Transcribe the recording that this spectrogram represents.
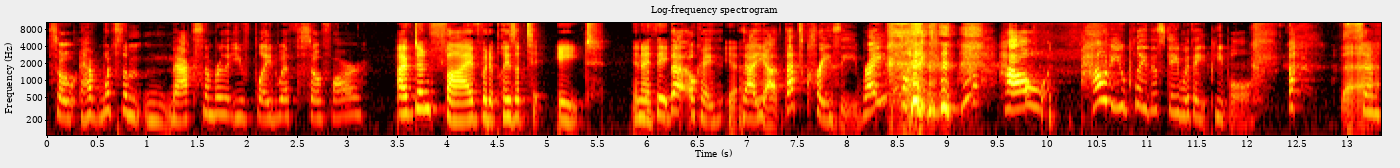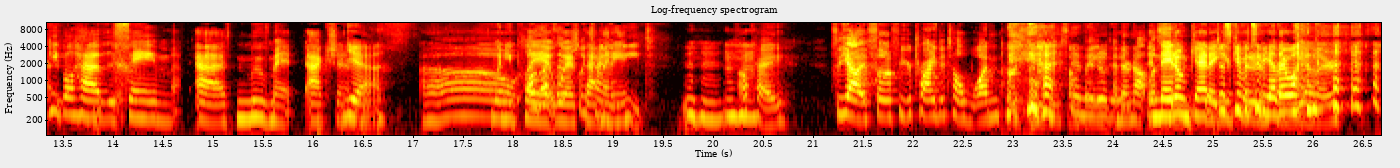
So, have, what's the max number that you've played with so far? I've done five, but it plays up to eight. And I think That okay, Yeah. that yeah, that's crazy, right? Like, how how do you play this game with eight people? Some people have the same uh, movement action. yeah. Oh, When you play oh, that's it with that many. Neat. Mm-hmm. Okay. So yeah, if, so if you're trying to tell one person Yeah, to and do something they and, don't do they're it. not and they don't get it. Just give it put to the other front of one. the other.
